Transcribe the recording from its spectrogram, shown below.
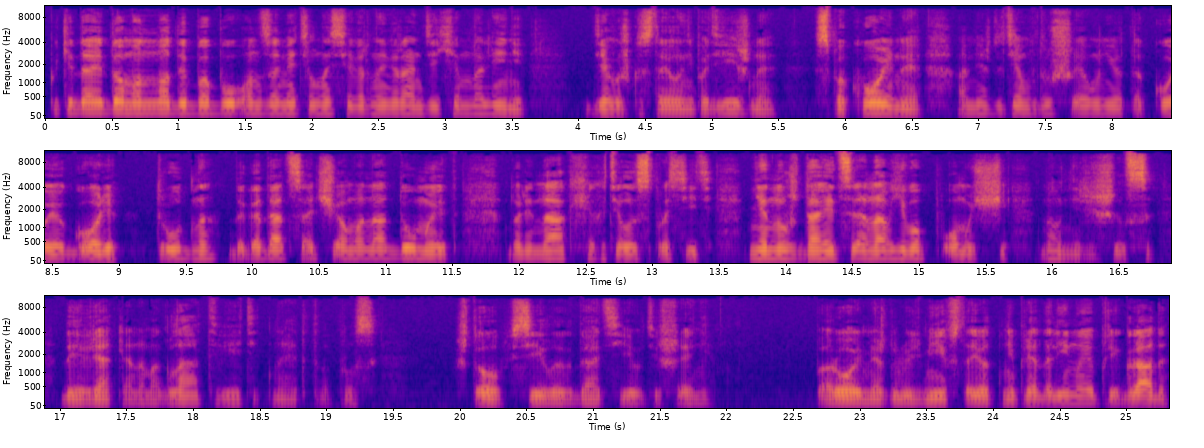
Покидая дом он Ноды Бабу, он заметил на северной веранде Хемнолини. Девушка стояла неподвижная, спокойная, а между тем в душе у нее такое горе. трудно догадаться, о чем она думает. Но Ленакхе хотелось спросить, не нуждается ли она в его помощи, но он не решился, да и вряд ли она могла ответить на этот вопрос. Что в силах дать ей утешение? Порой между людьми встает непреодолимая преграда.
